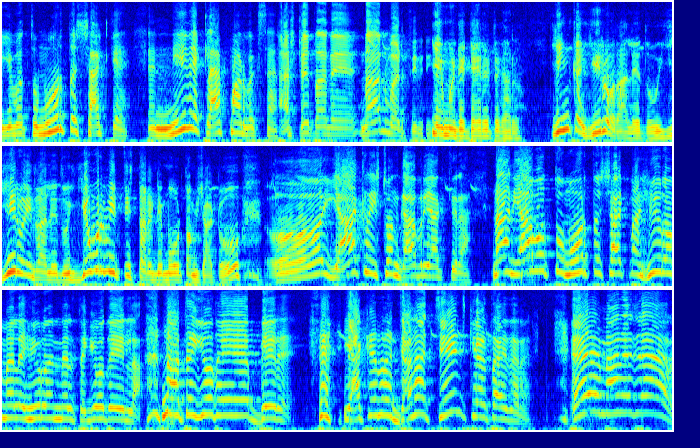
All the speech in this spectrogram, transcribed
ಇವತ್ತು ముహూర్త షాట్కే నీవే క్లాప్ ಮಾಡ್ಬೇಕು ಸರ್ ಅಷ್ಟೇ ತಾನೇ ನಾನ್ ಮಾಡ್ತೀನಿ ఏమండి డైరెక్టర్ గారు ఇంకా హీరో రాలేదు హీరోయిన్ రాలేదు ఎవరు మీరు తీస్తారండి ముహూర్తం షాటు ಓ ಯಾಕ್ರಿ ಇಷ್ಟೊಂದು ಗಾಬರಿ ಆಗ್ತೀರಾ ನಾನ್ ಯಾವತ್ತು ಮುಹೂರ್ತ ಶಾಟ್ ನ ಹೀರೋ ಮೇಲೆ ಹೀರೋಯಿನ್ ಮೇಲೆ ತೆಗಿಯೋದೇ ಇಲ್ಲ ನಾ ತೆಗಿಯೋದೇ ಬೇರೆ ಯಾಕೆಂದ್ರೆ ಜನ ಚೇಂಜ್ ಕೇಳ್ತಾ ಇದ್ದಾರೆ ಏ ಮ್ಯಾನೇಜರ್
